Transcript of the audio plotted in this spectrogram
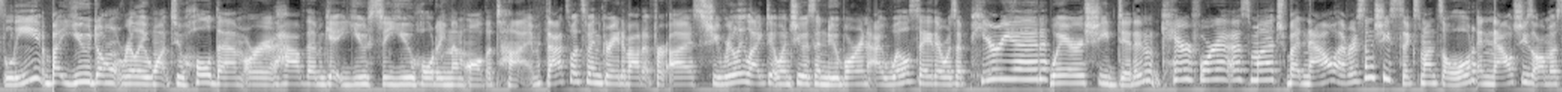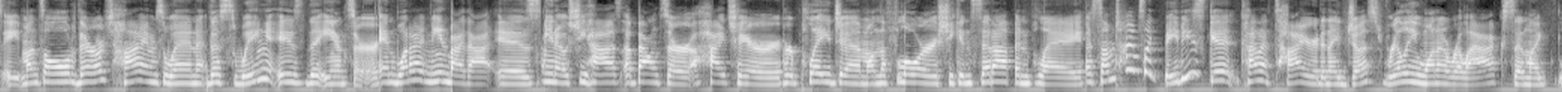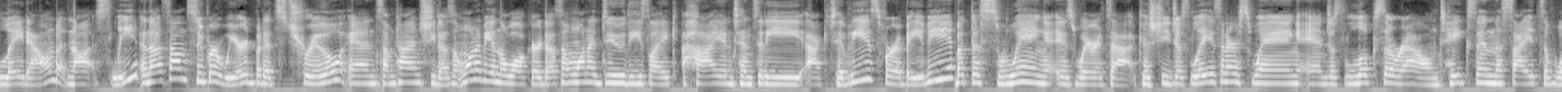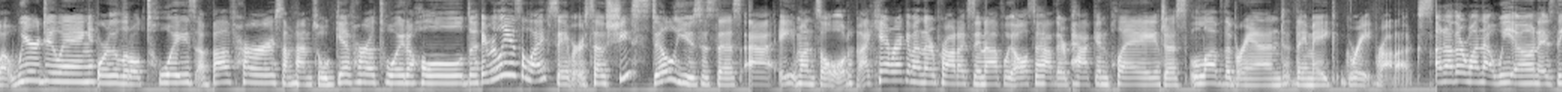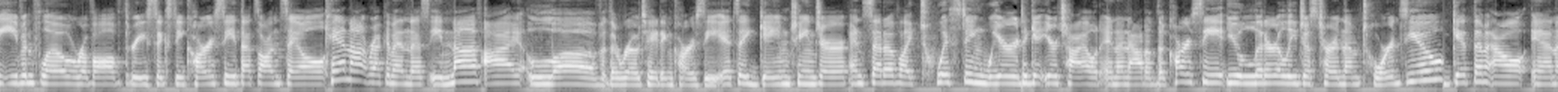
sleep, but you don't really want to hold them or have them get used to you holding them all the time. That's what's been great about it for us. She really liked it when she was a newborn. I will say there was a period where she didn't care for it as much, but now ever since she's six months old and now she's almost eight months old, there are times when the swing is the answer. And what I mean by that is, you know, she has a bouncer, a high chair, her play gym on the floor. She can sit up and play. But sometimes like babies get kind of tired and they just really want to relax and like lay down but not sleep. And that sounds super weird, but it's true. And sometimes she doesn't want to be in the walker, doesn't want to do these like high intensity activities for a baby, but the swing is where it's at because she just lays in her swing and just looks around, takes in the sights of what we're doing or the little toys above her. Sometimes we'll give her a toy to hold. It really is a lifesaver. So she still uses this at eight months old. I can't recommend their products enough. We also have their pack and play. Just love the brand. They make great products. Another one that we own is the Evenflo Revolve 360 car seat that's on sale. Cannot recommend this enough. I love the rotating car seat. It's a game changer. Instead of like twisting weird to get your child in and out of the car seat, you literally just turn them towards you, get them out and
